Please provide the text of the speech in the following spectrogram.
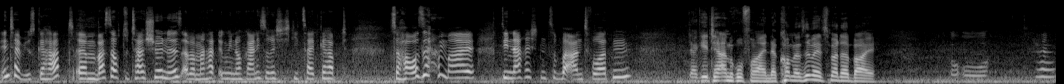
Interviews gehabt, ähm, was auch total schön ist, aber man hat irgendwie noch gar nicht so richtig die Zeit gehabt, zu Hause mal die Nachrichten zu beantworten. Da geht der Anruf rein. Da kommen, da sind wir jetzt mal dabei. Oh oh.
